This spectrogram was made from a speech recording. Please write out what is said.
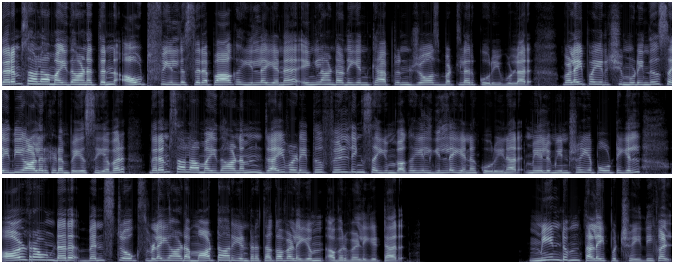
தரம்சாலா மைதானத்தின் அவுட் ஃபீல்டு சிறப்பாக இல்லை என இங்கிலாந்து அணியின் கேப்டன் ஜார்ஜ் பட்லர் கூறியுள்ளார். வலைப்பயிற்சி முடிந்து செய்தியாளர்களிடம் பேசிய அவர் தரம்சாலா மைதானம் டைவ் அடித்து ஃபீல்டிங் செய்யும் வகையில் இல்லை என கூறினார். மேலும் இன்றைய போட்டியில் ஆல்ரவுண்டர் பென் ஸ்டோக்ஸ் விளையாட மாட்டார் என்ற தகவலையும் அவர் வெளியிட்டார். மீண்டும் தலைப்புச் செய்திகள்.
